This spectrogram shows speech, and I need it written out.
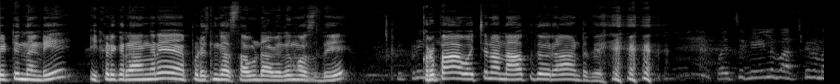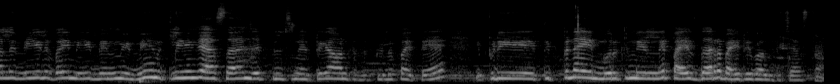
పెట్టిందండి. ఇక్కడికి రాగానే అప్పుడు వచ్చింది కదా సౌండ్ ఆ విధంగా వస్తుంది. ఇప్పుడు కృప వచ్చి నన్ను ఆపుదోరా అంటది. వచ్చి నీళ్ళు మర్చుకుని మళ్ళీ నీళ్ళు పోయి నీళ్ళు నేను క్లీన్ చేస్తానని చెప్పి పిలిచినట్టుగా ఉంటుంది పిలుపు అయితే. ఇప్పుడు ఈ తిప్పిన ఈ మురికి నీళ్ళని పైప్ ద్వారా బయటికి పంపించేస్తాం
